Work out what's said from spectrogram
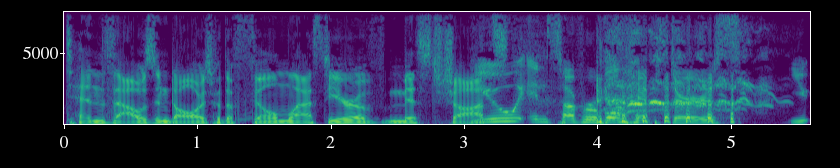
ten thousand dollars worth of film last year of missed shots." you insufferable hipsters. You,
